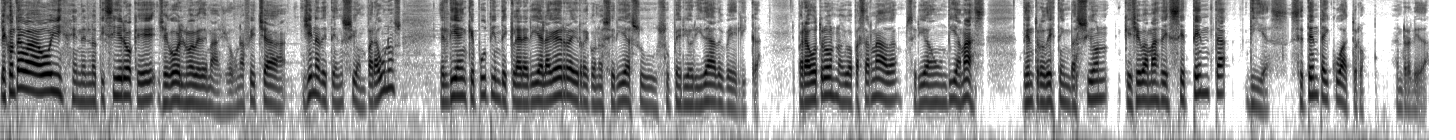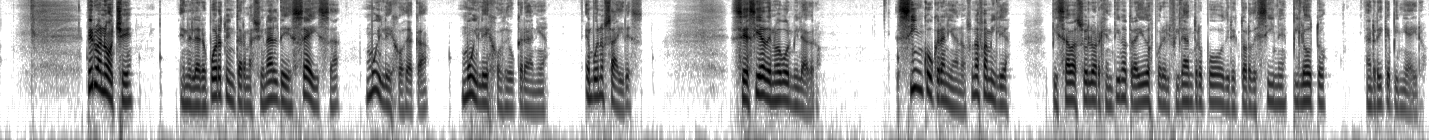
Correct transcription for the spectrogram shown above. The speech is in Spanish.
Les contaba hoy en el noticiero que llegó el 9 de mayo, una fecha llena de tensión. Para unos, el día en que Putin declararía la guerra y reconocería su superioridad bélica. Para otros no iba a pasar nada, sería un día más dentro de esta invasión que lleva más de 70 días, 74 en realidad. Pero anoche, en el aeropuerto internacional de Ezeiza, muy lejos de acá, muy lejos de Ucrania, en Buenos Aires, se hacía de nuevo el milagro. Cinco ucranianos, una familia, pisaba suelo argentino traídos por el filántropo, director de cine, piloto, Enrique Piñeiro.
